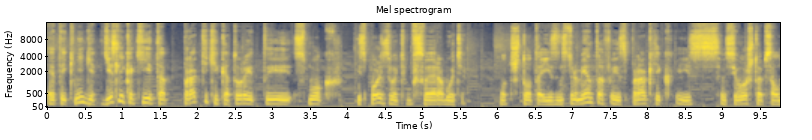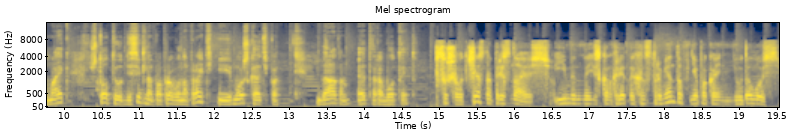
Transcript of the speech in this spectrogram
этой книги, есть ли какие-то практики, которые ты смог использовать в своей работе? Вот что-то из инструментов, из практик, из всего, что описал Майк, что ты вот действительно попробовал на практике и можешь сказать, типа, да, там, это работает. Слушай, вот честно признаюсь, именно из конкретных инструментов мне пока не удалось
